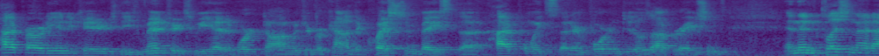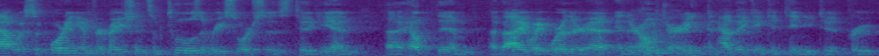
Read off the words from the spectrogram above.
high priority indicators, these metrics we had worked on, which were kind of the question-based high points that are important to those operations, and then fleshing that out with supporting information, some tools and resources to, again, uh, help them evaluate where they're at in their own journey and how they can continue to improve.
